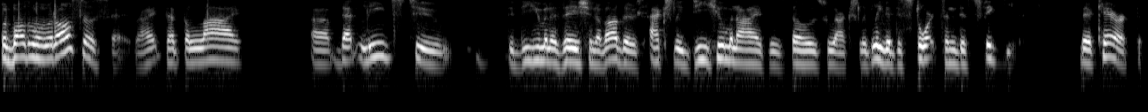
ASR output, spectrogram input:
But Baldwin would also say, right, that the lie uh, that leads to the dehumanization of others actually dehumanizes those who actually believe. It distorts and disfigures their character.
